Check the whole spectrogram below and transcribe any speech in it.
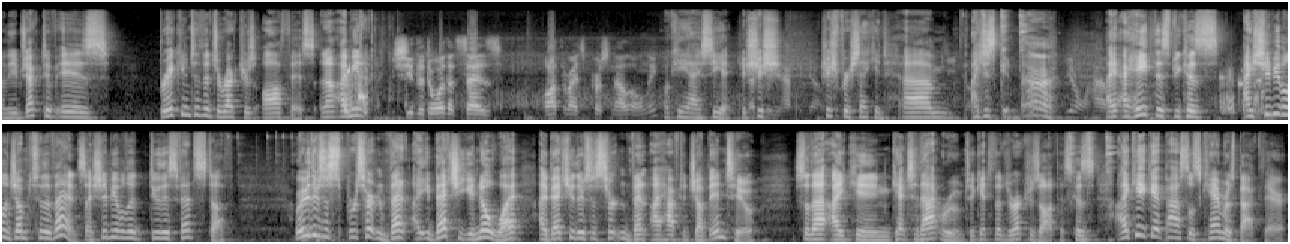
Now, the objective is break into the director's office. Now, I mean, see the door that says authorized personnel only? Okay, yeah, I see it. Just shush, you have to go. shush for a second. Um, I just, get- ugh. You don't have I, I hate this because I should be able to jump to the vents. I should be able to do this vent stuff. Or maybe there's a sp- certain vent. I bet you, you know what? I bet you there's a certain vent I have to jump into so that I can get to that room to get to the director's office because I can't get past those cameras back there.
